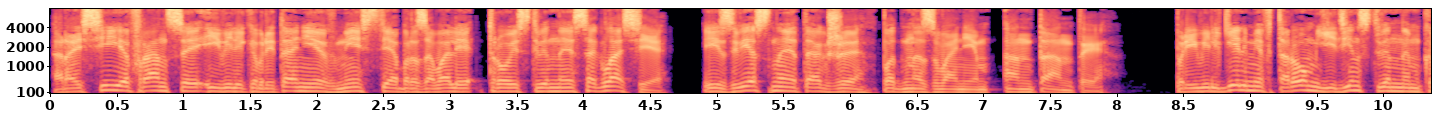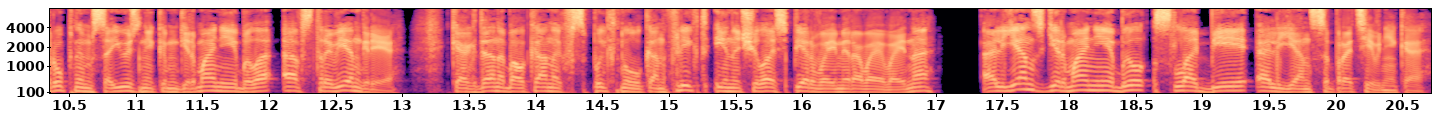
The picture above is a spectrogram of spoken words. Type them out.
Россия, Франция и Великобритания вместе образовали тройственное согласие, известное также под названием Антанты. При Вильгельме II единственным крупным союзником Германии была Австро-Венгрия. Когда на Балканах вспыхнул конфликт и началась Первая мировая война, альянс Германии был слабее альянса противника.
